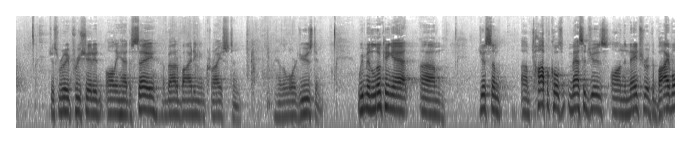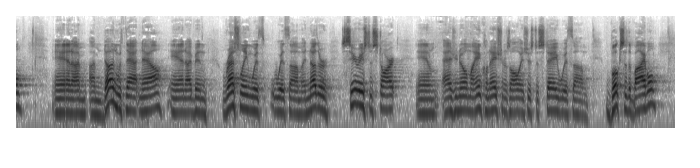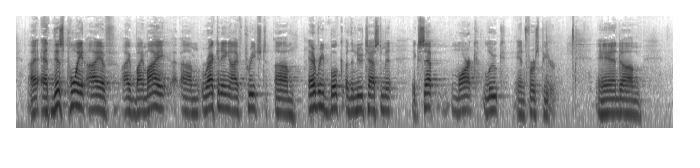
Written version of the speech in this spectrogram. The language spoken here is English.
just really appreciated all he had to say about abiding in Christ and how the Lord used him. We've been looking at um, just some um, topical messages on the nature of the Bible. And I'm, I'm done with that now. And I've been wrestling with, with um, another series to start. And as you know, my inclination is always just to stay with um, books of the Bible. I, at this point, I have, I, by my um, reckoning, I've preached um, every book of the New Testament except Mark, Luke, and First Peter. And um,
